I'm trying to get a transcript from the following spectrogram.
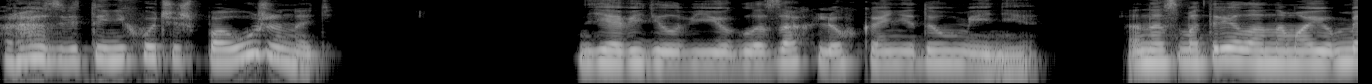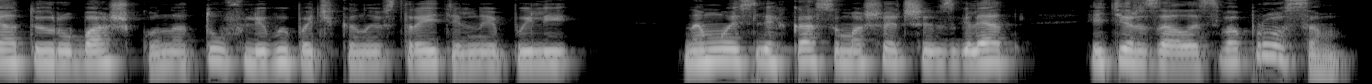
Разве ты не хочешь поужинать?» Я видел в ее глазах легкое недоумение. Она смотрела на мою мятую рубашку, на туфли, выпачканную в строительной пыли, на мой слегка сумасшедший взгляд и терзалась вопросом.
